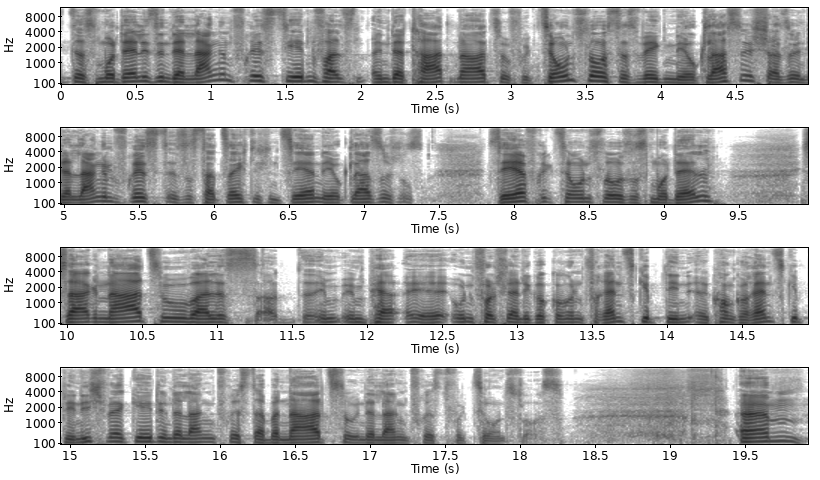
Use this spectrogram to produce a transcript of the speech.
das Modell ist in der langen Frist jedenfalls in der Tat nahezu friktionslos, deswegen neoklassisch. Also in der langen Frist ist es tatsächlich ein sehr neoklassisches, sehr friktionsloses Modell. Ich sage nahezu, weil es im, im äh, unvollständige Konkurrenz gibt, die, äh, Konkurrenz gibt, die nicht weggeht in der langen Frist, aber nahezu in der langen Frist friktionslos. Ähm,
